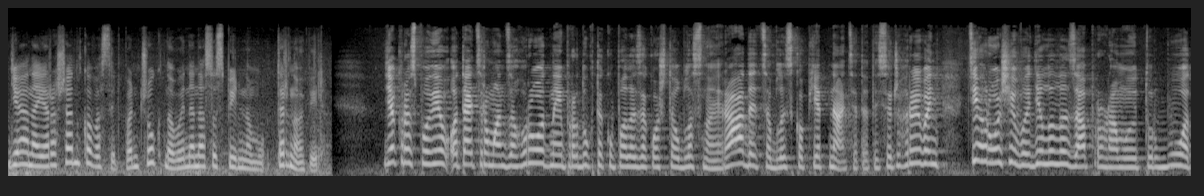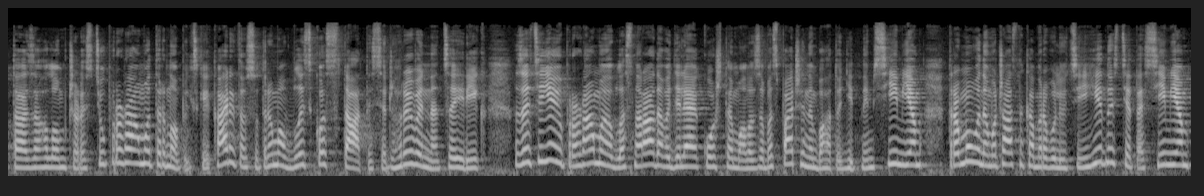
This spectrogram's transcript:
Діана Ярошенко, Василь Панчук. Новини на Суспільному. Тернопіль. Як розповів отець Роман Загородний, продукти купили за кошти обласної ради. Це близько 15 тисяч гривень. Ці гроші виділили за програмою Турбота. Загалом через цю програму Тернопільський Карітас отримав близько 100 тисяч гривень на цей рік. За цією програмою обласна рада виділяє кошти малозабезпеченим багатодітним сім'ям, травмованим учасникам революції гідності та сім'ям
